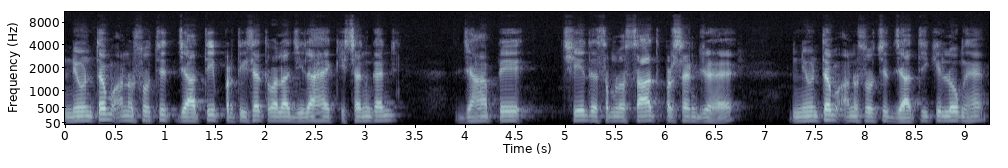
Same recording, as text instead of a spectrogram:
न्यूनतम अनुसूचित जाति प्रतिशत वाला जिला है किशनगंज, जहाँ पे छः दशमलव सात परसेंट जो है न्यूनतम अनुसूचित जाति के लोग हैं।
